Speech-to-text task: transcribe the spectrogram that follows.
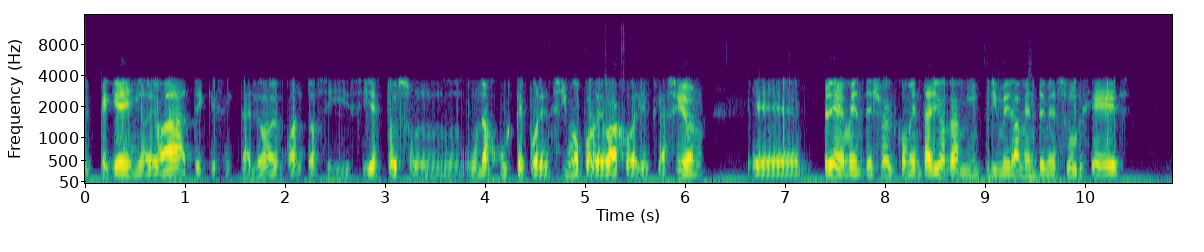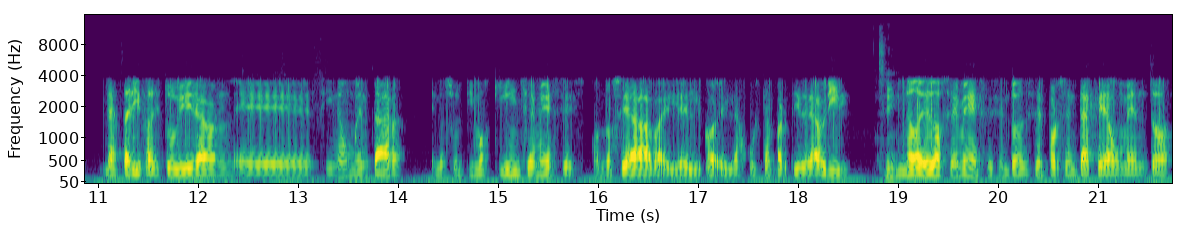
del pequeño debate que se instaló en cuanto a si, si esto es un, un ajuste por encima o por debajo de la inflación. Eh, brevemente, yo el comentario que a mí primeramente me surge es, las tarifas estuvieron eh, sin aumentar en los últimos 15 meses, cuando sea el, el- el ajuste a partir de abril Sí. y no de 12 meses. Entonces el porcentaje de aumento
